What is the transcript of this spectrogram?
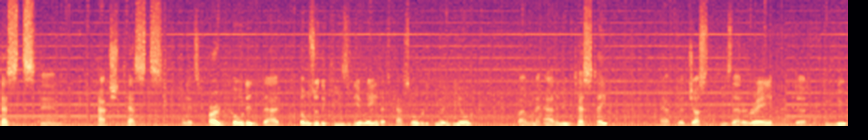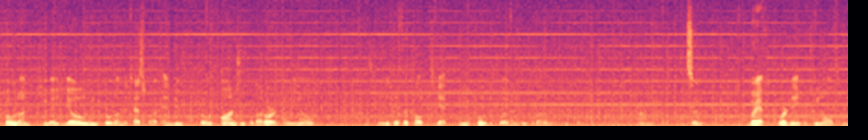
tests and patch tests, and it's hard-coded that those are the keys of the array that's passed over to QADO. If I want to add a new test type, I have to adjust the keys that array. I have to do new code on QADO, new code on the test bot, and new code on Drupal.org. And we know it's kind of difficult to get new code deployed on Drupal.org. Um, so we have to coordinate between all three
